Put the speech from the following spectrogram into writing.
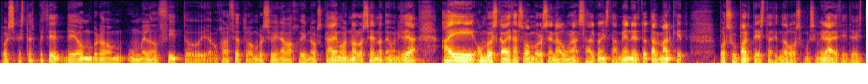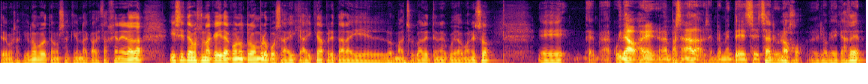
pues esta especie de hombro, un meloncito, y a lo mejor hace otro hombro si viene abajo y nos caemos, no lo sé, no tengo ni idea. Hay hombros, cabezas, hombros en algunas altcoins también. El Total Market, por su parte, está haciendo algo muy similar. Es decir, tenemos aquí un hombro, tenemos aquí una cabeza generada, y si tenemos una caída con otro hombro, pues hay, hay que apretar ahí los machos, ¿vale? Tener cuidado con eso. Eh, cuidado, a ver, no pasa nada, simplemente es echarle un ojo, es lo que hay que hacer.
